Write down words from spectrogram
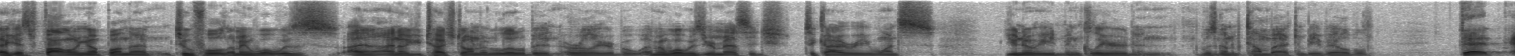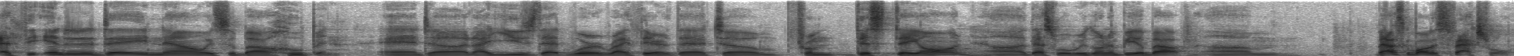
I guess following up on that twofold. I mean, what was I, I, know you touched on it a little bit earlier, but I mean, what was your message to Kyrie once you knew he'd been cleared and was going to come back and be available? That at the end of the day, now it's about hooping. And, uh, and I use that word right there. That um, from this day on, uh, that's what we're going to be about. Um, Basketball is factual.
